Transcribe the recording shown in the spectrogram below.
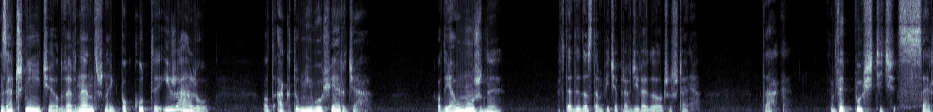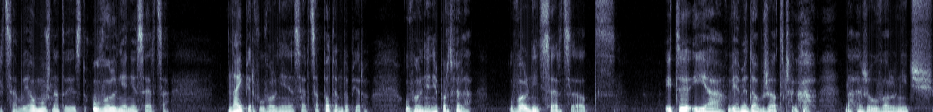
Zacznijcie od wewnętrznej pokuty i żalu, od aktu miłosierdzia, od jałmużny. Wtedy dostąpicie prawdziwego oczyszczenia. Tak, wypuścić z serca, bo jałmużna to jest uwolnienie serca. Najpierw uwolnienie serca, potem dopiero uwolnienie portfela. Uwolnić serce od i ty i ja wiemy dobrze, od czego należy uwolnić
